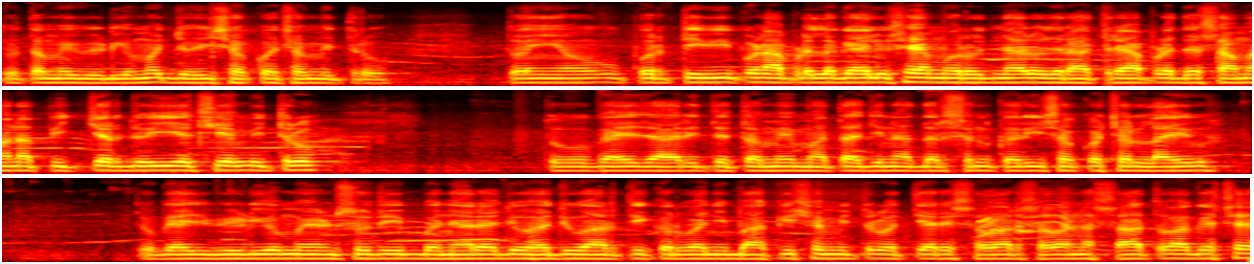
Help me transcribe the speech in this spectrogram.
તો તમે વિડીયોમાં જોઈ શકો છો મિત્રો. તો અહીંયા ઉપર ટીવી પણ આપણે લગાવેલું છે. એમાં રોજના રોજ રાત્રે આપણે દશામાના પિક્ચર જોઈએ છીએ મિત્રો. તો ગાઈઝ આ રીતે તમે માતાજીના દર્શન કરી શકો છો લાઈવ તો ગાઈઝ વિડીયોમાં એન્ડ સુધી બન્યા રહેજો. હજુ આરતી કરવાની બાકી છે મિત્રો. અત્યારે સવાર સવારના સાત વાગે છે.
